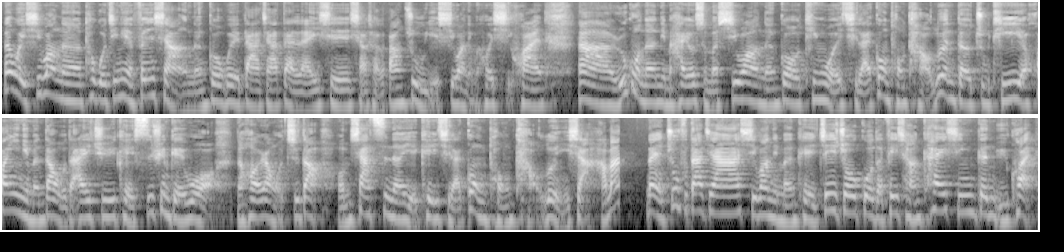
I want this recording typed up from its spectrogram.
那我也希望呢，透过今天的分享，能够为大家带来一些小小的帮助，也希望你们会喜欢。那如果呢，你们还有什么希望能够听我一起来共同讨论的主题，也欢迎你们到我的 IG 可以私讯给我，然后让我知道，我们下次呢也可以一起来共同讨论一下，好吗？那也祝福大家，希望你们可以这一周过得非常开心跟愉快。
